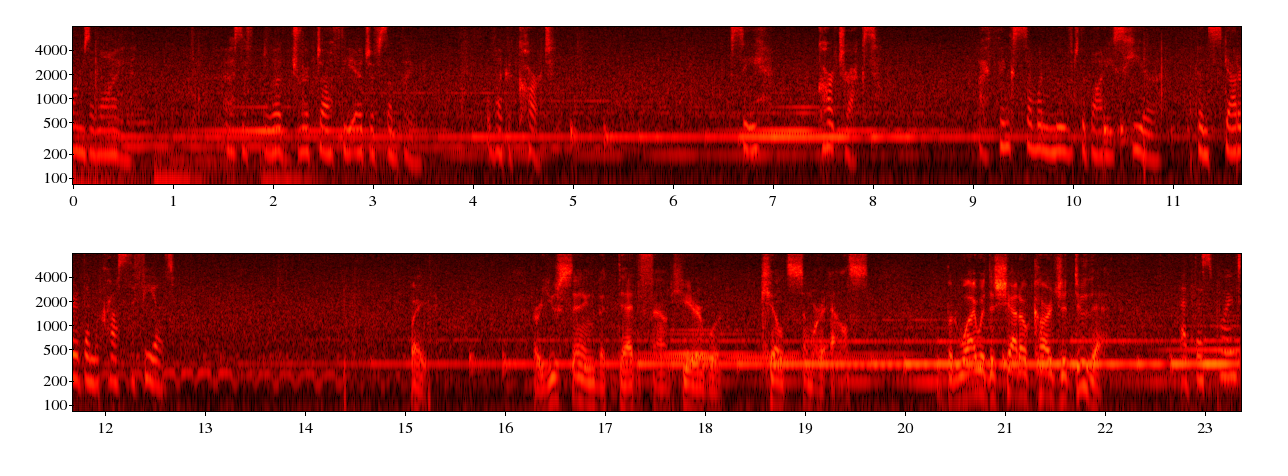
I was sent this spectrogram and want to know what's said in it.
Forms a line, as if blood dripped off the edge of something, like a cart. See? Cart tracks. I think someone moved the bodies here, then scattered them across the field. Wait. Are you saying the dead found here were killed somewhere else? But why would the Shadow Carja do that? At this point,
